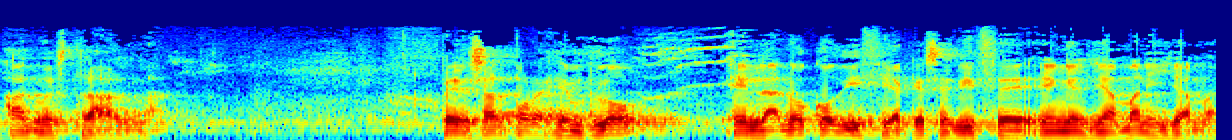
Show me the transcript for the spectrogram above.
a nuestra alma. Pensar, por ejemplo, en la no codicia que se dice en el llama ni llama.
